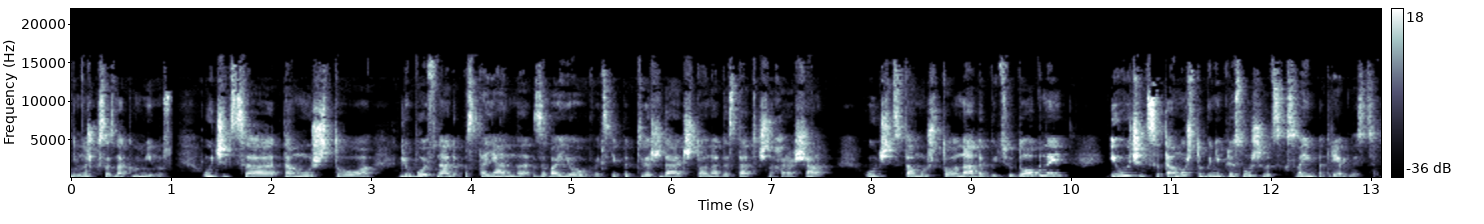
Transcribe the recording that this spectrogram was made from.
немножко со знаком минус. Учится тому, что любовь надо постоянно завоевывать и подтверждать, что она достаточно хороша. Учится тому, что надо быть удобной. И учится тому, чтобы не прислушиваться к своим потребностям.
